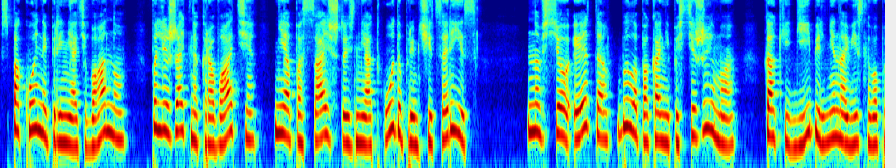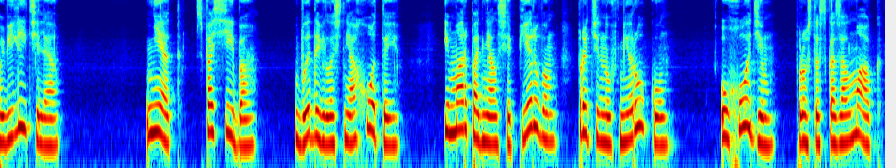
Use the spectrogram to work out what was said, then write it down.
Спокойно принять ванну, полежать на кровати, не опасаясь, что из ниоткуда примчится рис. Но все это было пока непостижимо, как и гибель ненавистного повелителя. «Нет, спасибо», – выдавилась неохотой. Имар поднялся первым, протянув мне руку. «Уходим», – просто сказал маг.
